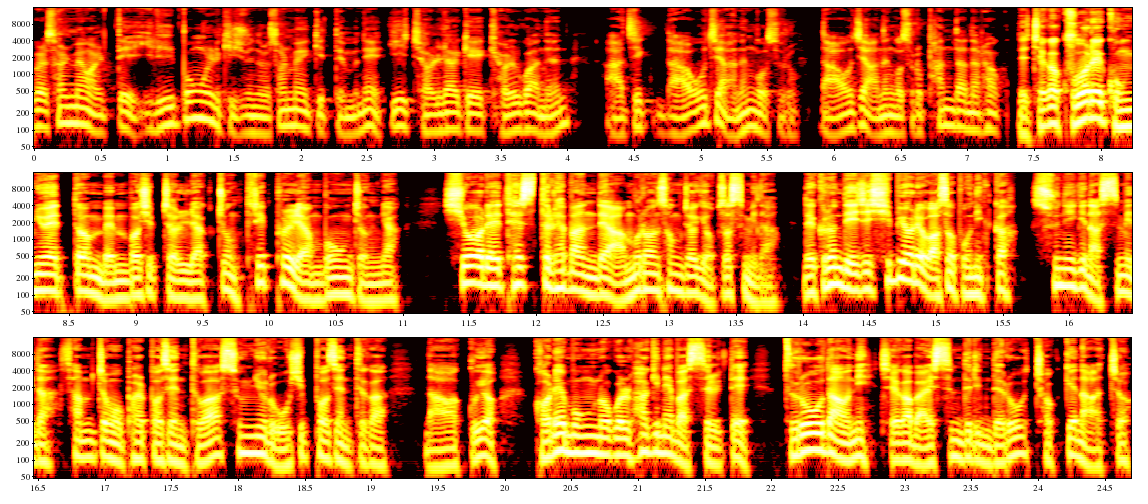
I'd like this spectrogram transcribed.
이걸 설명할 때 일봉을 기준으로 설명했기 때문에 이 전략의 결과는 아직 나오지 않은 것으로 나오지 않은 것으로 판단을 하고 네, 제가 9월에 공유했던 멤버십 전략 중 트리플 양봉 전략 10월에 테스트를 해봤는데 아무런 성적이 없었습니다. 네, 그런데 이제 12월에 와서 보니까 순익이 났습니다. 3.58%와 승률 50%가 나왔고요. 거래 목록을 확인해 봤을 때 드로우다운이 제가 말씀드린 대로 적게 나왔죠.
